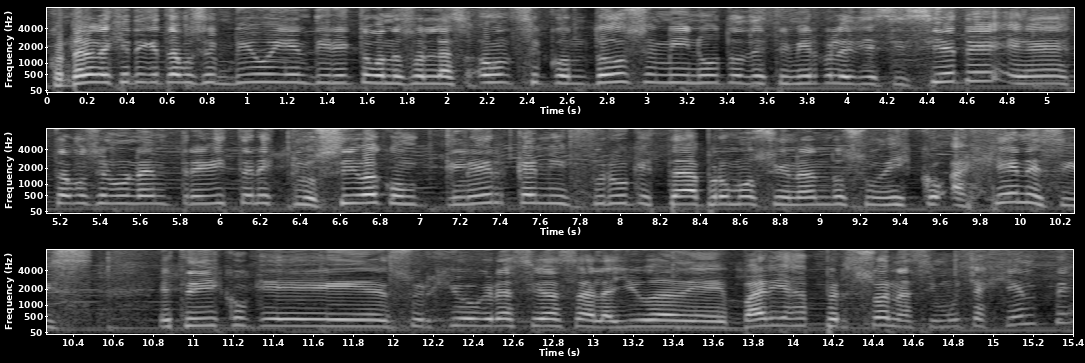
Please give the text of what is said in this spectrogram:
Contar a la gente que estamos en vivo y en directo cuando son las 11 con 12 minutos de este miércoles 17. eh, estamos en una entrevista en exclusiva con Claire Canifru que está promocionando su disco A Génesis. Este disco que surgió gracias a la ayuda de varias personas y mucha gente.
